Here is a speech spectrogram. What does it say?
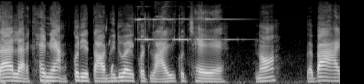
ได้แล้วแค่เนี้ยกดติดตามให้ด้วย กดไลค์ กดแชร์ เนาะบ๊ายบาย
